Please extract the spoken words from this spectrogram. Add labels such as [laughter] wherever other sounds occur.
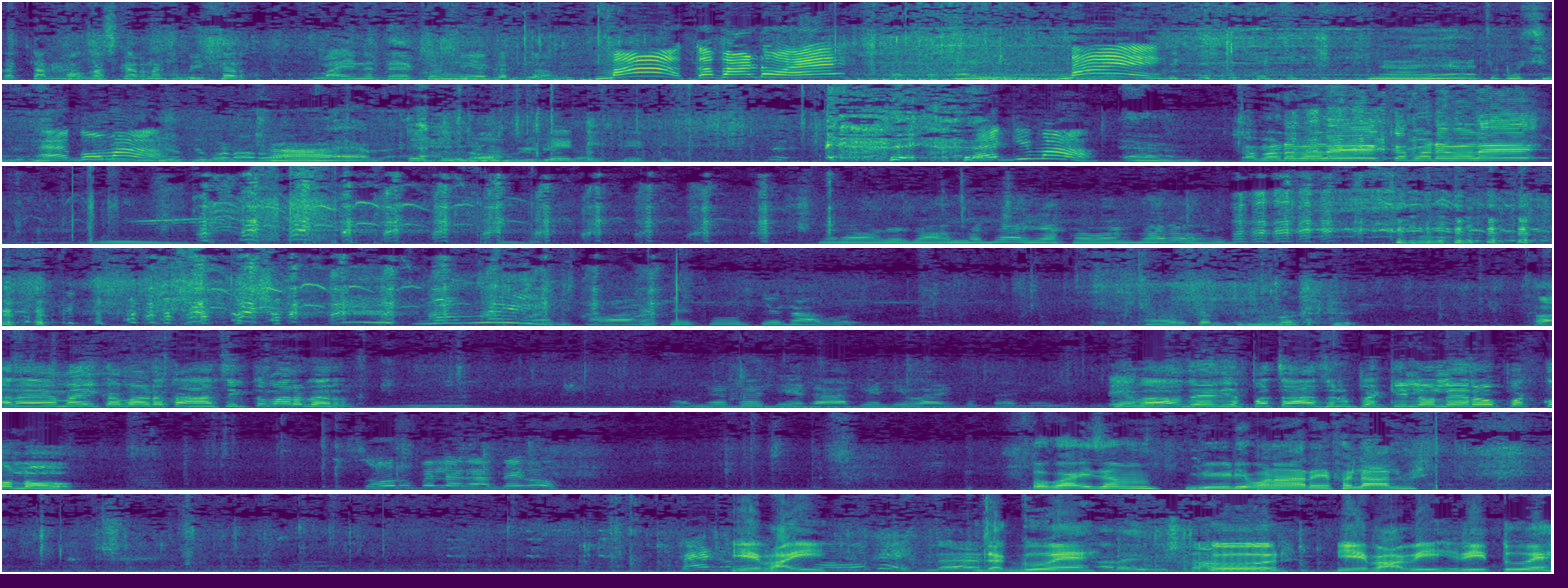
कट्टा फोकस करना भीतर मायने देखो नहीं है कट्टा। माँ कबाड़ो है? नहीं। नहीं मैं तो कुछ भी है गो माँ। वीडियो क्यों बना रहा हाँ, है की। माँ हाँ, कबाड़े वाले कबाड़े वाले। जरा आगे गाँव में जा या कबाड़ धरो है। [laughs] मम्मी। कबाड़ की पूर्ति ना हो यार कंटिन्यू रखे सारा है माई कबाड़ो कहाँ चिक तुम्हारा घर? हमने तो दे दिवाली को पहले। ये भाव दे दिए पचास रुपए किलो ले रहे पक्को लो। सौ रुपए लगा देगो। तो गाइज़ हम वीडियो बना रहे हैं फ़िलहाल में। ये भाई जग्गू है और ये भाभी रीतू है।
